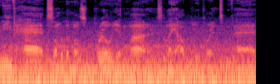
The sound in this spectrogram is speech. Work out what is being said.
We've had some of the most brilliant minds lay out blueprints. We've had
